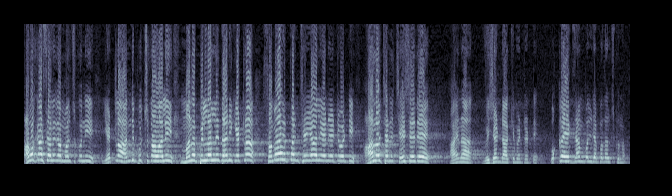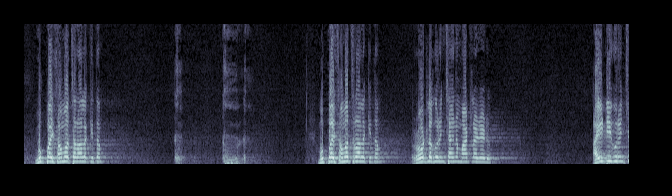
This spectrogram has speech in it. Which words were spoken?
అవకాశాలుగా మలుచుకుని ఎట్లా అందిపుచ్చుకోవాలి? మన పిల్లల్ని దానికి ఎట్లా సమాయత్తం చేయాలి అనేటువంటి ఆలోచన చేసేదే ఆయన విజన్ డాక్యుమెంట్ అంటే. ఒక్క ఎగ్జాంపుల్ చెప్పదలుచుకున్నాం. ముప్పై సంవత్సరాల క్రితం. ముప్పై సంవత్సరాల క్రితం రోడ్ల గురించి ఆయన మాట్లాడాడు. ఐటీ గురించి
